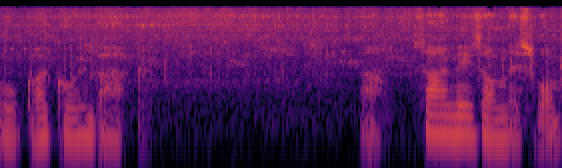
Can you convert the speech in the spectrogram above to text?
Oh, guy going back. Ah, Siamese on this one.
